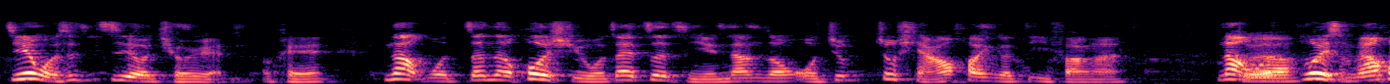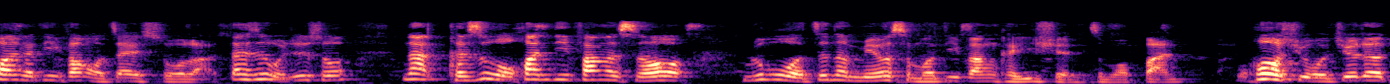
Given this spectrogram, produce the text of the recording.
今天我是自由球员，OK，那我真的或许我在这几年当中，我就就想要换一个地方啊。那我为什么要换个地方？我再说了。但是我就说，那可是我换地方的时候，如果我真的没有什么地方可以选，怎么办？或许我觉得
